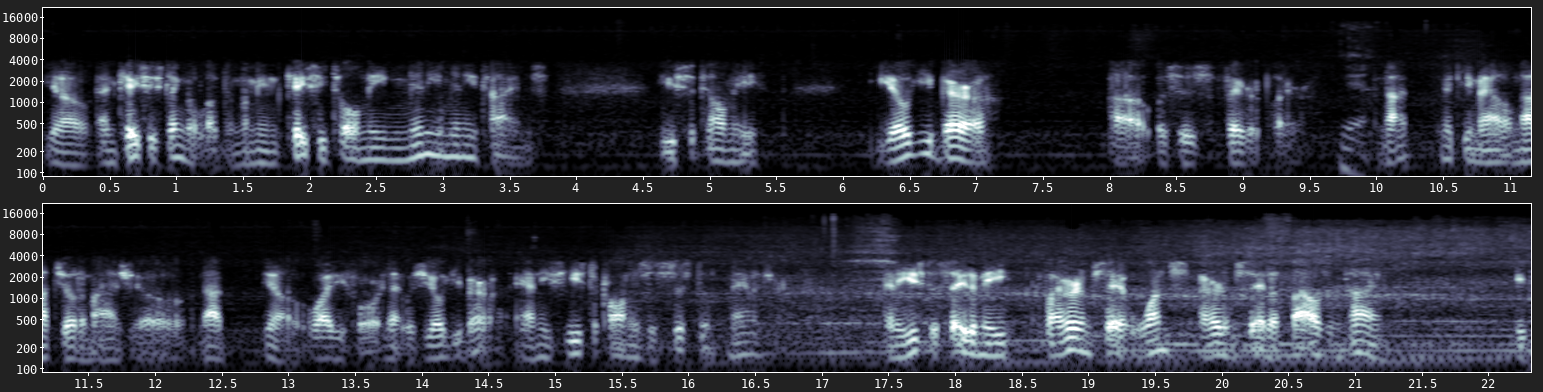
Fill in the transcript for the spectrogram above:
you know, and Casey Stengel loved him. I mean, Casey told me many, many times. He used to tell me Yogi Berra uh, was his favorite player, Yeah. not Mickey Mantle, not Joe DiMaggio, not you know Whitey Ford. That was Yogi Berra, and he, he used to call him his assistant manager. And he used to say to me, if I heard him say it once, I heard him say it a thousand times he'd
